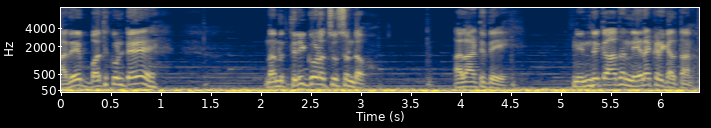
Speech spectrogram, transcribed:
అదే బతుకుంటే నన్ను తిరిగి కూడా చూసుండవు. అలాంటిది నిన్ను కాదని నేనెక్కడికి వెళ్తాను?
